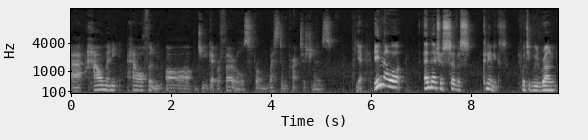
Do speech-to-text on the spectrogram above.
Uh, how many? How often are do you get referrals from Western practitioners? Yeah. In our NHS service clinics, which we run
